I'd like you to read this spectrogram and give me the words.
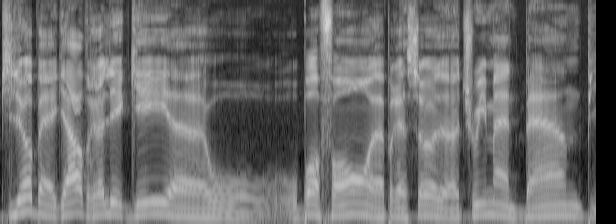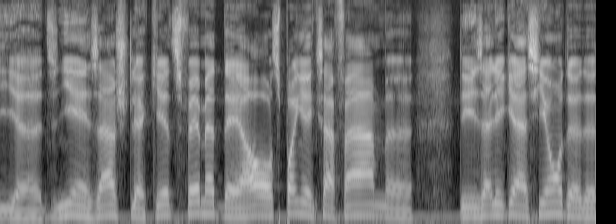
Puis là, ben, garde, relégué euh, au, au bas fond. Après ça, euh, Man Band, puis euh, du niaisage, le kit. Tu fais mettre dehors, se pogne avec sa femme, des allégations de, de-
